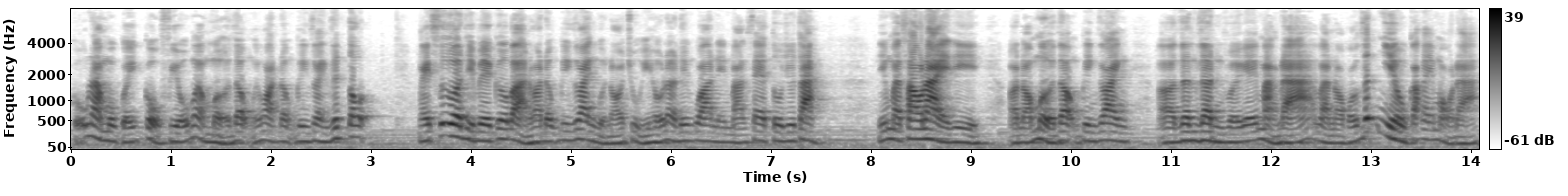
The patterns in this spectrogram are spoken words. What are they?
Cũng là một cái cổ phiếu mà mở rộng cái hoạt động kinh doanh rất tốt. Ngày xưa thì về cơ bản hoạt động kinh doanh của nó chủ yếu là liên quan đến bán xe Toyota. Nhưng mà sau này thì à, nó mở rộng kinh doanh uh, dần dần với cái mảng đá và nó có rất nhiều các cái mỏ đá.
